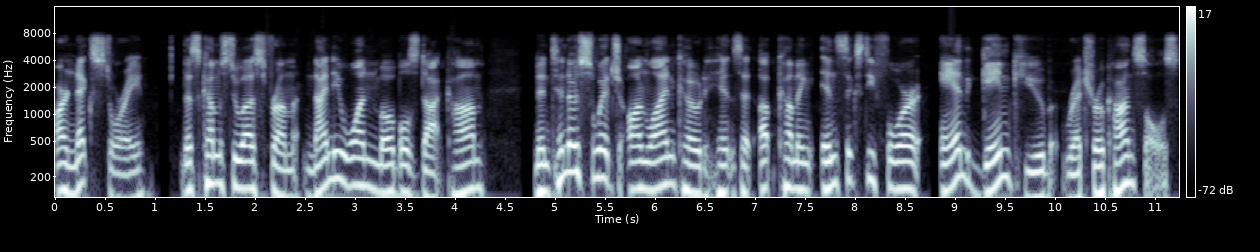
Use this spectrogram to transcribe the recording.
our next story. This comes to us from 91mobiles.com. Nintendo Switch online code hints at upcoming N64 and GameCube retro consoles.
